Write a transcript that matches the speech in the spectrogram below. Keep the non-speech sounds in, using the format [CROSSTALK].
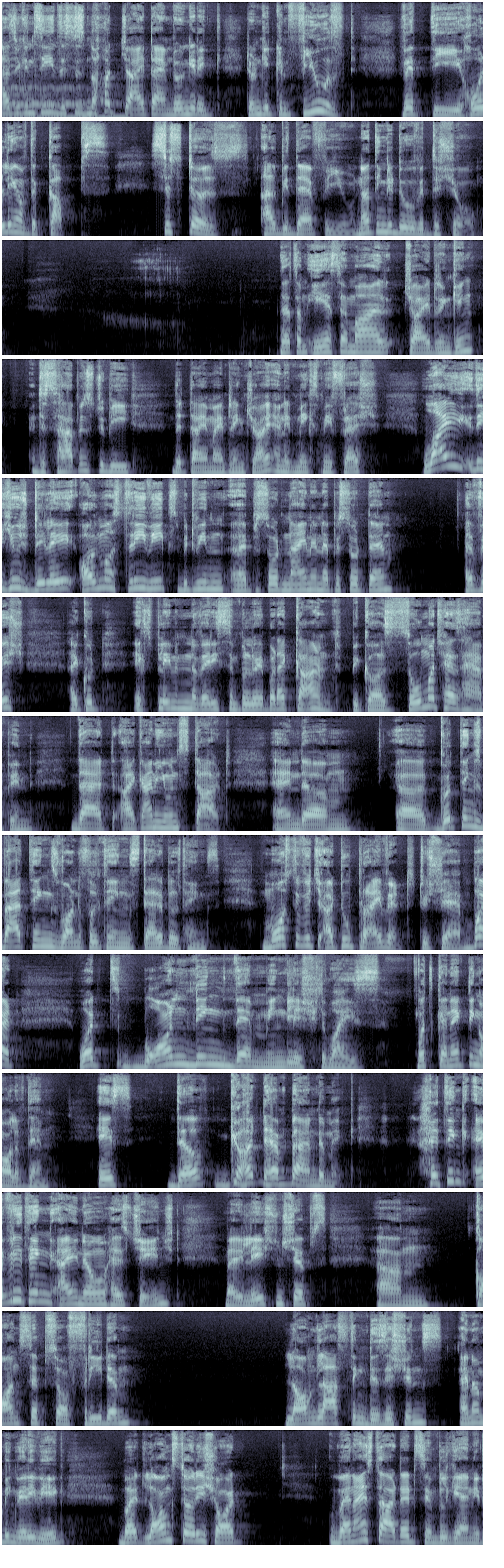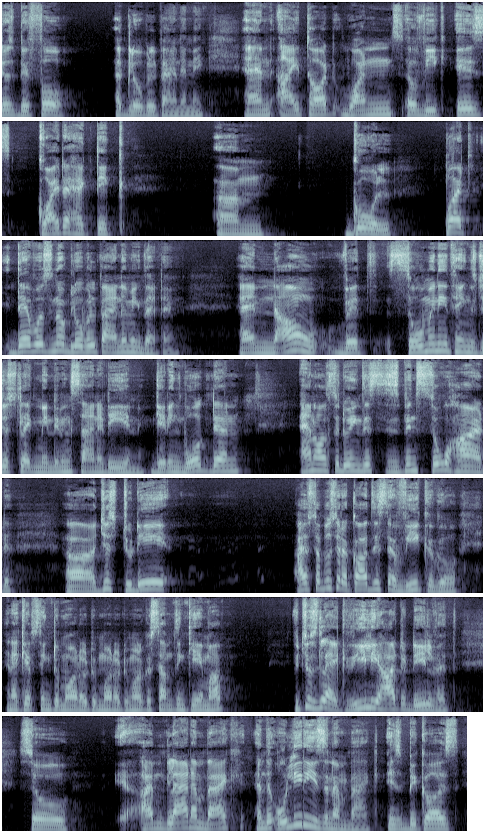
As you can see, this is [LAUGHS] not chai time. Don't get don't get confused with the holding of the cups. Sisters, I'll be there for you. Nothing to do with the show. That's some ASMR chai drinking. It just happens to be the time I drink chai and it makes me fresh. Why the huge delay? Almost three weeks between episode 9 and episode 10. I wish I could explain it in a very simple way, but I can't because so much has happened that I can't even start. And um, uh, good things, bad things, wonderful things, terrible things, most of which are too private to share. But what's bonding them English wise, what's connecting all of them is the [LAUGHS] goddamn pandemic. I think everything I know has changed. My relationships, um, concepts of freedom, long lasting decisions. I know I'm being very vague, but long story short, when I started Simple Ken, it was before a global pandemic, and I thought once a week is quite a hectic um, goal, but there was no global pandemic that time. And now, with so many things, just like maintaining sanity and getting work done, and also doing this has been so hard. Uh, just today, I was supposed to record this a week ago, and I kept saying tomorrow, tomorrow, tomorrow, because something came up, which was like really hard to deal with. So I'm glad I'm back, and the only reason I'm back is because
